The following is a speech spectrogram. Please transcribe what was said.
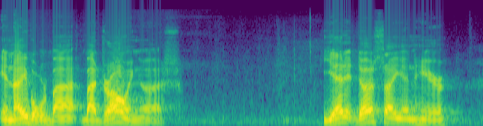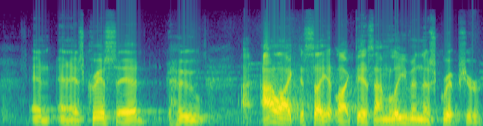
enabled by, by drawing us. Yet it does say in here, and, and as Chris said, who, I, like to say it like this I'm leaving the scripture,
